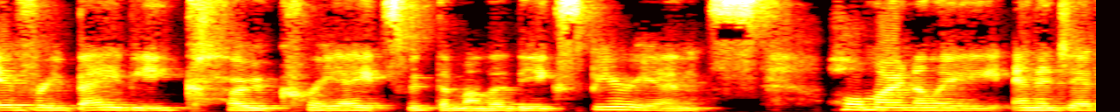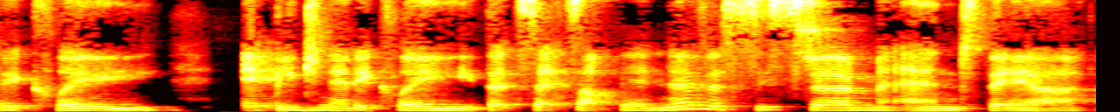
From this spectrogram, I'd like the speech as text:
every baby co creates with the mother the experience hormonally, energetically, epigenetically that sets up their nervous system and their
